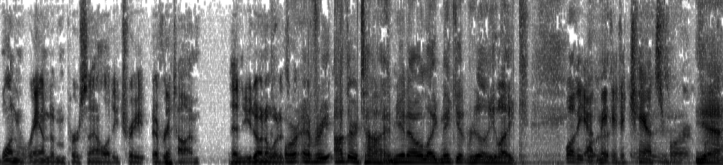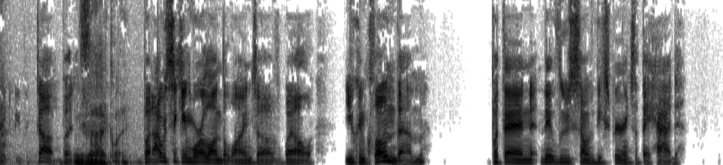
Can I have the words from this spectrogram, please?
one random personality trait every time, and you don't know what it's. Or every other time, you know, like make it really like Well, yeah, make it a chance for, for Yeah. a trait to be picked up. But exactly. but I was thinking more along the lines of, well, you can clone them, but then they lose some of the experience that they had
